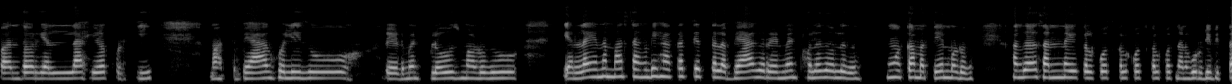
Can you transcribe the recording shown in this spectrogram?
ಬಂದವ್ರಿಗೆಲ್ಲಾ ಹೇಳ್ಕೊಡ್ತಿ. ಮತ್ತ ಬ್ಯಾಗ್ ಹೊಲಿದು ರೆಡಿಮೇಡ್ ಬ್ಲೌಸ್ ಮಾಡೋದು. ಎಲ್ಲ ಏನ ಮತ್ತ ಅಂಗಡಿ ಹಾಕತ್ತಿತ್ತಲ್ಲ. ಬ್ಯಾಗ್ ರೆಡಿಮೇಡ್ ಹೊಲದ ಹೊಲದು. ಹ್ಞೂ ಅಕ್ಕ ಮತ್ತೇನ್ ಮಾಡೋದು? ಹಂಗ ಸಣ್ಣಗೆ ಕಲ್ಕೋತ್ ಕಲ್ಕೋತ್ ಕಲ್ಕೋತ್ ನನಗೂ ರೂಢಿ ಬಿತ್ತ.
